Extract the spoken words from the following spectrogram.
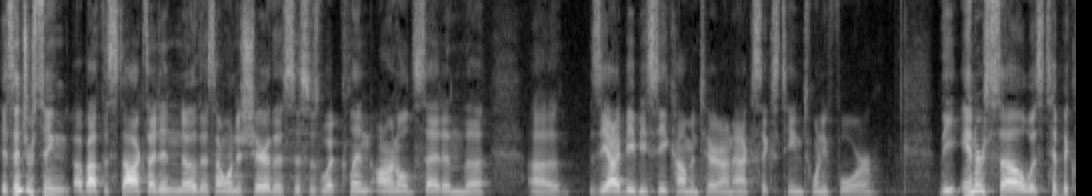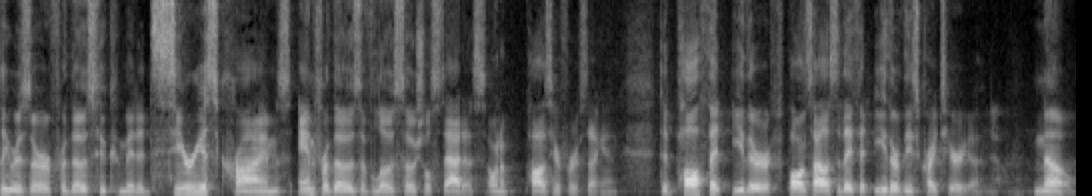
it's interesting about the stocks. I didn't know this. I wanted to share this. This is what Clint Arnold said in the uh, ZIBBC commentary on Acts 16 24. The inner cell was typically reserved for those who committed serious crimes and for those of low social status. I want to pause here for a second. Did Paul fit either, Paul and Silas, did they fit either of these criteria? No. No.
